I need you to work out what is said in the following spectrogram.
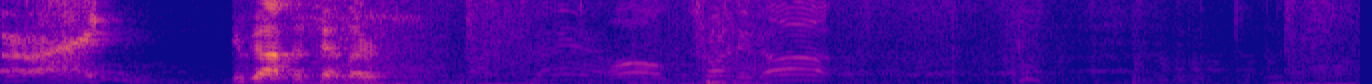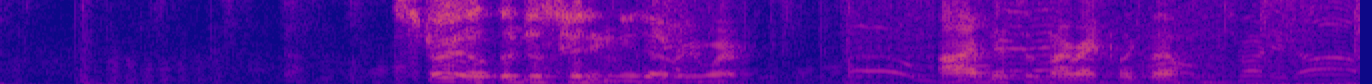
Alright. You got this, Hitler. Oh, turn it up. Straight up, they're just hitting it everywhere. Ah, I missed with my right click, though. Turn it up.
